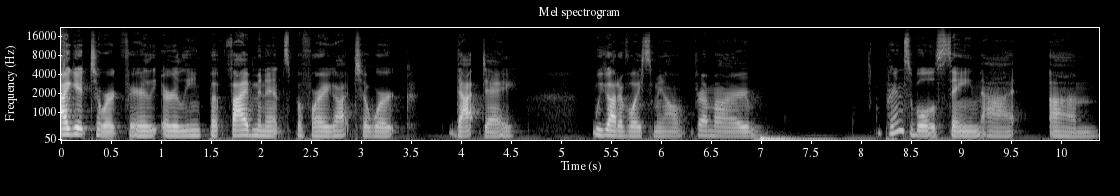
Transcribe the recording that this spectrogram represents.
I get to work fairly early, but five minutes before I got to work that day, we got a voicemail from our principal saying that um,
